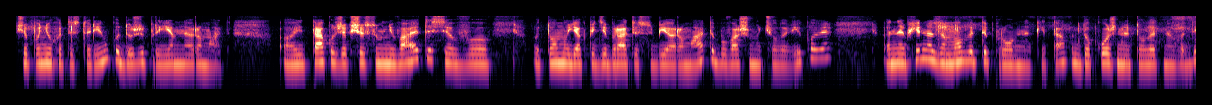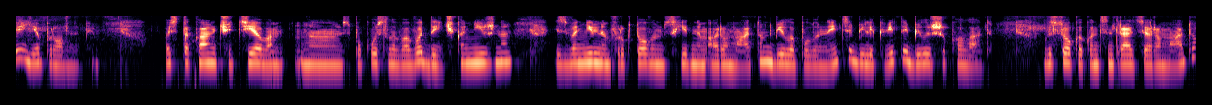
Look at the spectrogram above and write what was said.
Щоб понюхати сторінку, дуже приємний аромат. Також, якщо сумніваєтеся в тому, як підібрати собі аромат або вашому чоловікові, необхідно замовити пробники. Так? До кожної туалетної води є пробники. Ось така чуттєва, спокуслива водичка ніжна із ванільним фруктовим східним ароматом, біла полуниця, білі квіти білий шоколад. Висока концентрація аромату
